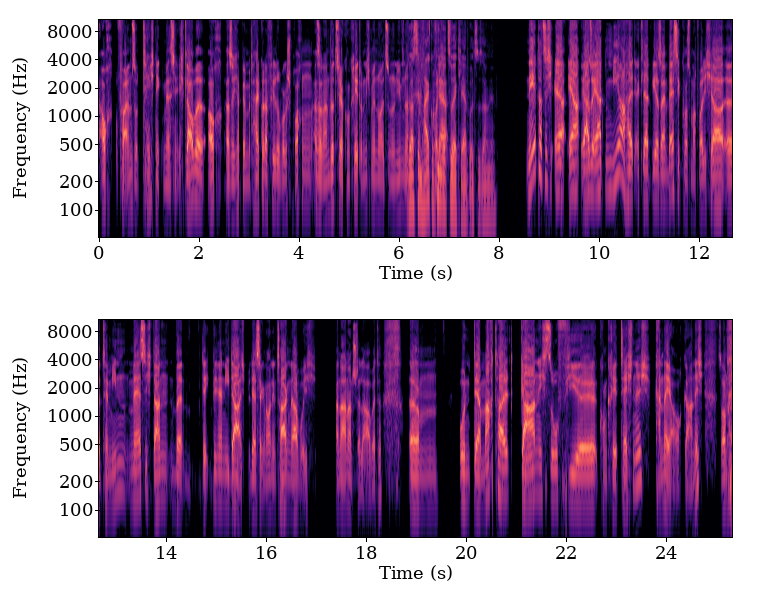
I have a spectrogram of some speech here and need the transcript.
auch vor allem so technikmäßig. Ich glaube auch, also ich habe ja mit Heiko da viel drüber gesprochen, also dann wird es ja konkret und nicht mehr nur als Synonym. Ne? Du hast dem Heiko viel dazu erklärt, wolltest du sagen, ja. Nee, tatsächlich, er, er, also er hat mir halt erklärt, wie er seinen Basic-Kurs macht, weil ich ja äh, terminmäßig dann, bin ja nie da. Ich bin, der ist ja genau an den Tagen da, wo ich an einer anderen Stelle arbeite. Ähm, und der macht halt gar nicht so viel konkret technisch, kann er ja auch gar nicht, sondern,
